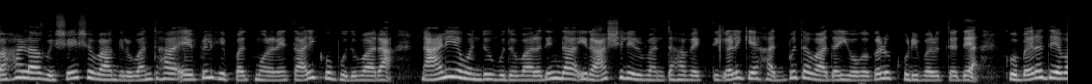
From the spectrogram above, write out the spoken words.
ಬಹಳ ವಿಶೇಷವಾಗಿರುವಂತಹ ಏಪ್ರಿಲ್ ಇಪ್ಪತ್ತ್ಮೂರನೇ ತಾರೀಕು ಬುಧವಾರ. ನಾಳೆಯ ಒಂದು ಬುಧವಾರದಿಂದ ಈ ರಾಶಿಯಲ್ಲಿರುವಂತಹ ವ್ಯಕ್ತಿಗಳಿಗೆ ಅದ್ಭುತವಾದ ಯೋಗಗಳು ಕೂಡಿ ಬರುತ್ತದೆ ಕುಬೇರ ದೇವ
